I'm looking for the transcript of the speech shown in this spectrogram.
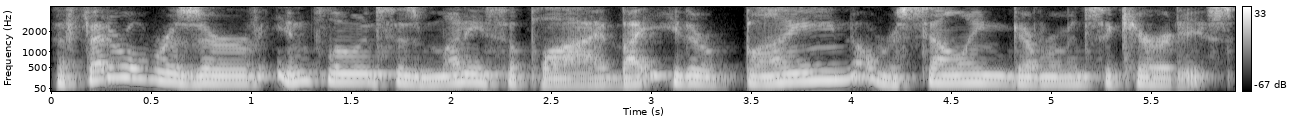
The Federal Reserve influences money supply by either buying or selling government securities.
